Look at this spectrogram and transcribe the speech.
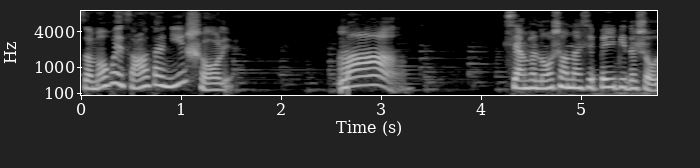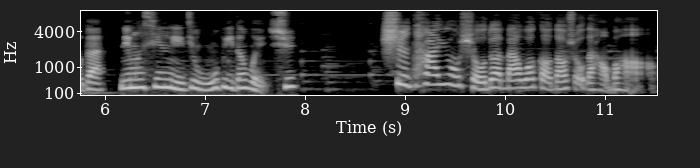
怎么会砸在你手里？妈。想着罗少那些卑鄙的手段，柠檬心里就无比的委屈。是他用手段把我搞到手的，好不好？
